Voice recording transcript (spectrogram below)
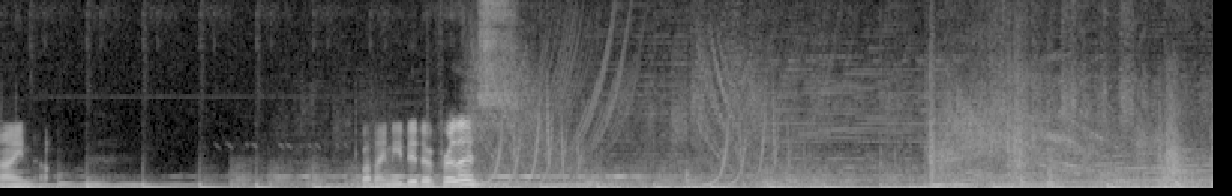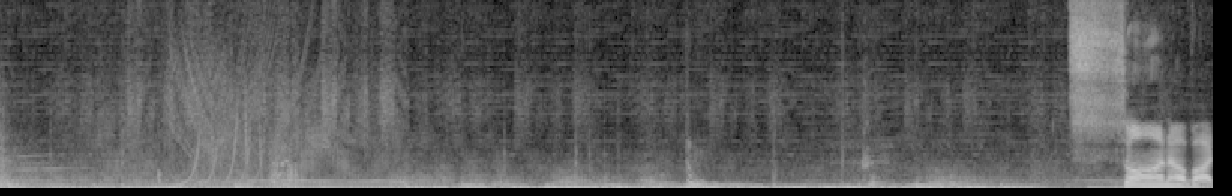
I know. But I needed it for this. Son of a...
